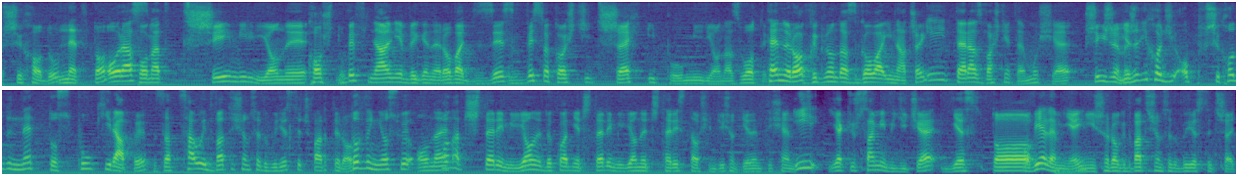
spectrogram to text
przychodów netto oraz ponad 3 miliony kosztów, by finalnie wygenerować zysk w wysokości 3,5 miliona złotych. Ten rok wygląda zgoła inaczej i teraz właśnie temu się przyjrzymy. Jeżeli chodzi o przychody netto spółki Rapy za cały 2024 rok, to wyniosły one ponad 4 miliony, dokładnie 4 miliony 481 tysięcy. I jak już sami widzicie, jest to o wiele mniej niż rok 2023,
